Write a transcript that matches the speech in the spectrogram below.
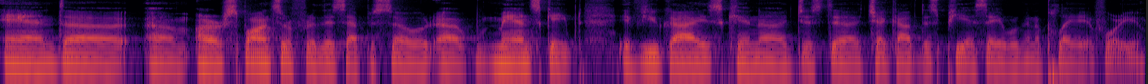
and uh, um, our sponsor for this episode, uh, Manscaped, if you guys can uh, just uh, check out this PSA, we're gonna play it for you.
